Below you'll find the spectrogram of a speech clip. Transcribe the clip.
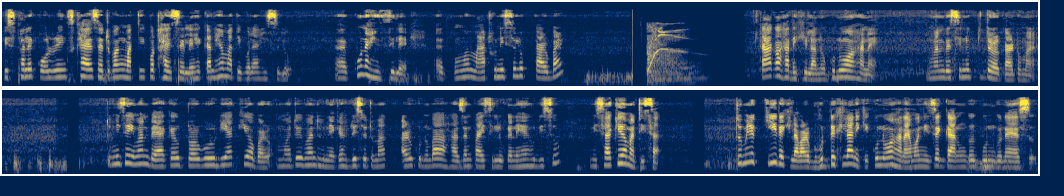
পিছফালে ক'ল্ড ড্ৰিংকছ খাই আছে তোমাক মাতি পঠাইছিলে সেইকাৰণেহে মাতিবলৈ আহিছিলোঁ। কোন আহিছিলে? মই মাত শুনিছিলোঁ কাৰোবাৰ? কাক অহা দেখিলানো? কোনো অহা নাই। ইমান বেছিনো কি দৰকাৰ তোমাৰ? তুমি যে ইমান বেয়াকৈ উত্তৰবোৰ দিয়া কিয় বাৰু? মইতো ইমান ধুনীয়াকৈ সুধিছোঁ তোমাক আৰু কোনোবা অহা যেন পাইছিলোঁ কেনেহে সুধিছোঁ? মিছা কিয় মাতিছা? তুমি কি দেখিলা বাৰু? ভূত দেখিলা নেকি? কোনো অহা নাই মই নিজে গান গৈ গুণগুণাই আছোঁ।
